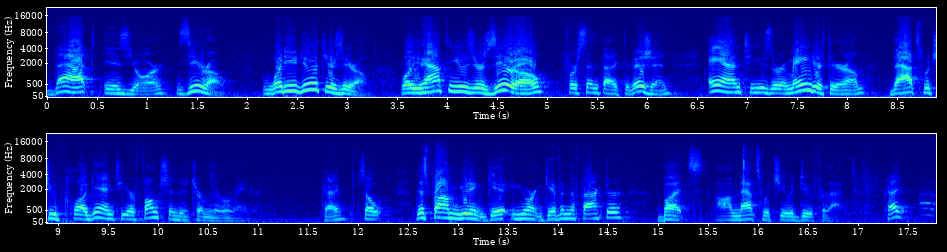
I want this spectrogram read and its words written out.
That is your 0. What do you do with your 0? Well, you have to use your 0 for synthetic division. And to use the remainder theorem, that's what you plug into your function to determine the remainder. Okay? So this problem, you, didn't get, you weren't given the factor, but um, that's what you would do for that. Okay? Uh,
